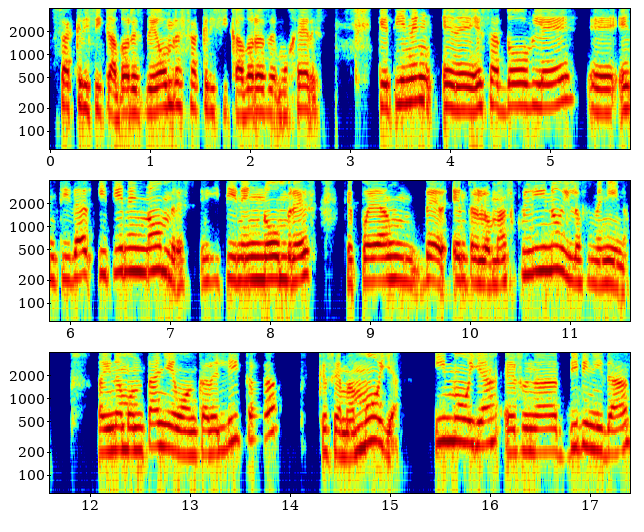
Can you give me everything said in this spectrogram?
sacrificadores de hombres, sacrificadoras de mujeres, que tienen eh, esa doble eh, entidad y tienen nombres, y tienen nombres que puedan ver entre lo masculino y lo femenino. Hay una montaña en que se llama Moya, y Moya es una divinidad,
